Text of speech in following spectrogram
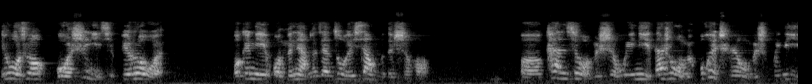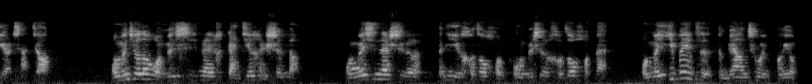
因为我说我是以心，比如说我，我跟你，我们两个在作为项目的时候，呃，看似我们是微利，但是我们不会承认我们是微利益而相交。我们觉得我们是现在感情很深的，我们现在是个利益合作伙，我们是个合作伙伴，我们一辈子怎么样成为朋友？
